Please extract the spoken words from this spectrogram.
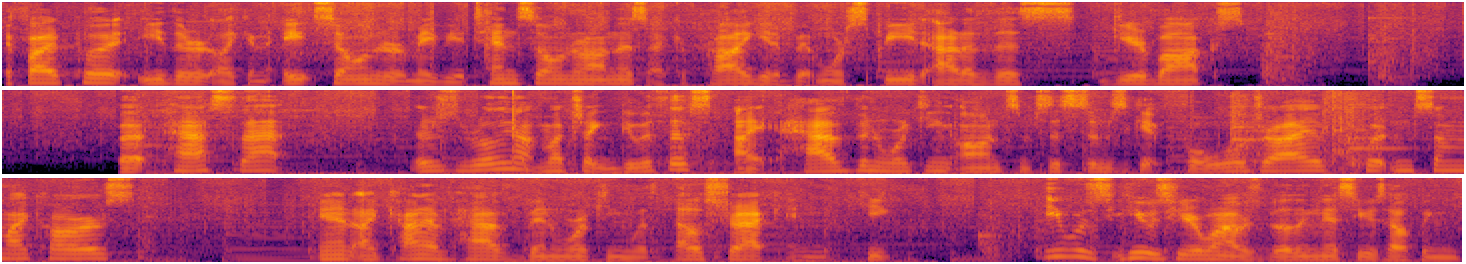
If I put either like an 8-cylinder or maybe a 10-cylinder on this, I could probably get a bit more speed out of this gearbox. But past that, there's really not much I can do with this. I have been working on some systems to get four-wheel drive put in some of my cars. And I kind of have been working with Alstrak and he he was he was here when I was building this. He was helping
